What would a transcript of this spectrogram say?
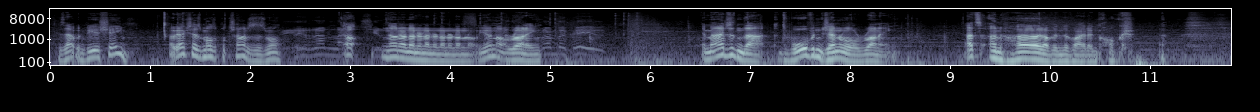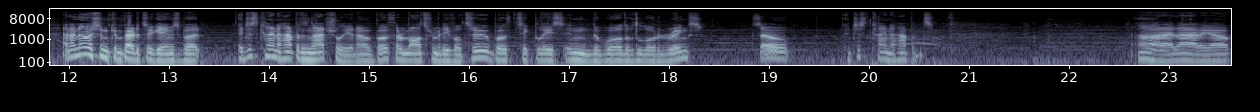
Because that would be a shame. Oh, he actually has multiple charges as well. Oh, no, no, no, no, no, no, no, no, no. You're not running. Imagine that. A Dwarven general running. That's unheard of in Divide and Conquer. and I know I shouldn't compare the two games, but it just kind of happens naturally, you know. Both are mods from Medieval 2, both take place in the world of the Lord of the Rings. So, it just kind of happens. Alright, there we go.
